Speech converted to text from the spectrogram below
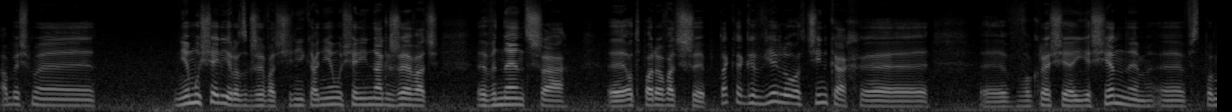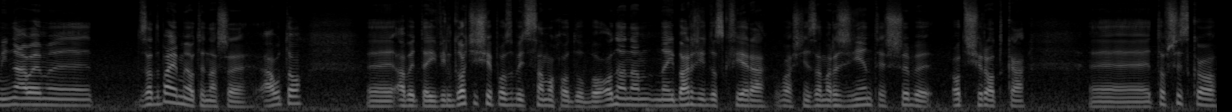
abyśmy nie musieli rozgrzewać silnika, nie musieli nagrzewać wnętrza, odparować szyb. Tak jak w wielu odcinkach e, e, w okresie jesiennym e, wspominałem, e, zadbajmy o te nasze auto, e, aby tej wilgoci się pozbyć z samochodu, bo ona nam najbardziej doskwiera właśnie zamarznięte szyby od środka. E, To wszystko,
